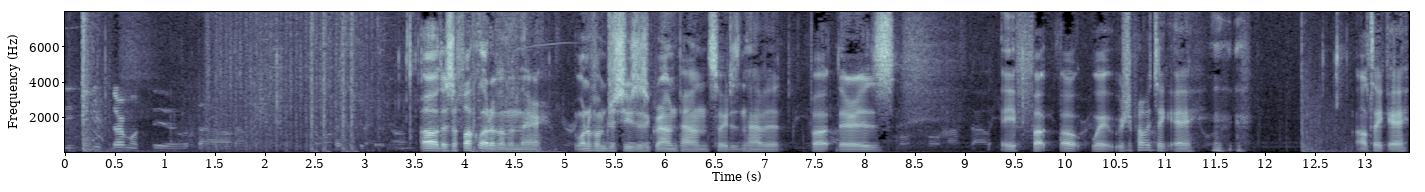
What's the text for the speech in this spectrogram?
he's using thermal too. What the hell? That's stupid, no? Oh, there's a fuckload of them in there. One of them just uses ground pound, so he doesn't have it. But there is a fuck. Oh, wait, we should probably take A. I'll take A.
